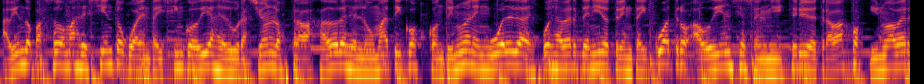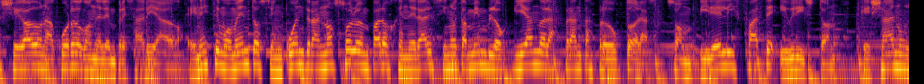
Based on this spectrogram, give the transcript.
Habiendo pasado más de 145 días de duración, los trabajadores del neumático continúan en huelga después de haber tenido 34 audiencias en el Ministerio de Trabajo y no haber llegado a un acuerdo con el empresariado. En este momento se encuentran no solo en paro general, sino también bloqueando las plantas productoras. Son Pirelli, Fate y Bridgestone, que ya anunciaron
